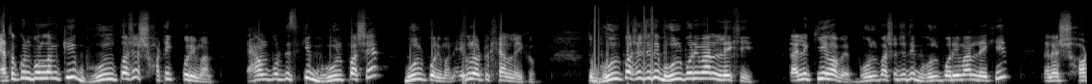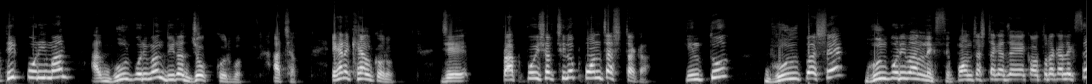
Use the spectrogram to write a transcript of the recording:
এতক্ষণ বললাম কি, ভুল পাশে সঠিক পরিমাণ। এখন পড়তেছি কি, ভুল পাশে ভুল পরিমাণ। এগুলো একটু খেয়াল রেখো। তো ভুল পাশে যদি ভুল পরিমাণ লিখি, তাহলে কি হবে? ভুল পাশে যদি ভুল পরিমাণ লিখি, তাহলে সঠিক পরিমাণ আর ভুল পরিমাণ দুইটা যোগ করব। আচ্ছা এখানে খেয়াল করো যে প্রাপ্য হিসাব ছিল পঞ্চাশ টাকা। কিন্তু ভুল পাশে ভুল পরিমাণ লিখছে। পঞ্চাশ টাকা জায়গায় কত টাকা লিখছে?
